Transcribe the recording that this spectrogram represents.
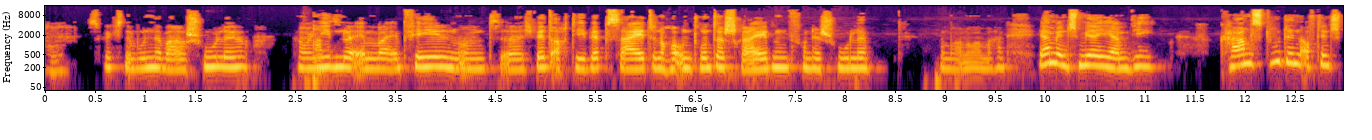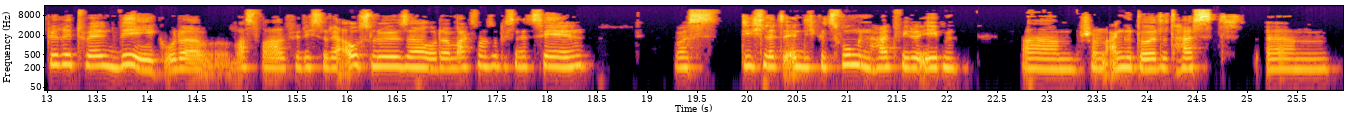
Das ist wirklich eine wunderbare Schule. Kann man jedem nur immer empfehlen. Und äh, ich werde auch die Webseite noch unten drunter schreiben von der Schule. Können wir auch nochmal machen. Ja, Mensch, Miriam, wie kamst du denn auf den spirituellen Weg? Oder was war für dich so der Auslöser? Oder magst du mal so ein bisschen erzählen, was dich letztendlich gezwungen hat, wie du eben ähm, schon angedeutet hast, ähm,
